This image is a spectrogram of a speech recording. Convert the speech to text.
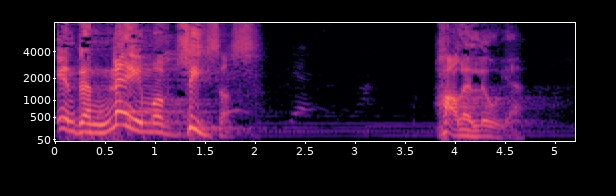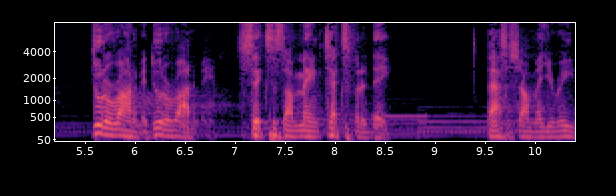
in the name of Jesus. Hallelujah. Deuteronomy, Deuteronomy 6 is our main text for the day. Pastor may you read?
